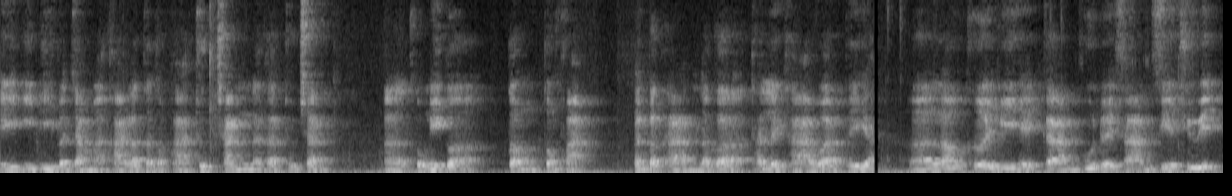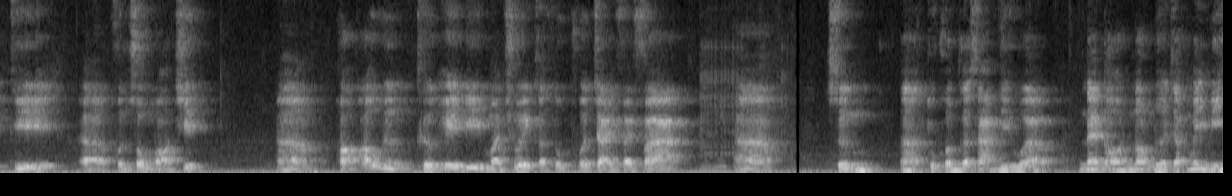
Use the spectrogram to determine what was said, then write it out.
AED ประจำอาคารรัฐสภาทุกชั้นนะครับทุกชั้นตรงนี้ก็ต้องต้องฝากท่านประธานแล้วก็ท่านเลขาว่าพยายามเราเคยมีเหตุการณ์ผู้โดยสารเสียชีวิตที่ขนส่งหมอชิด เอ่อเพราะเอาเรื่องเครื่อง AED มาช่วยกระตุกหัวใจไฟฟ้าอ่าซึ่งอ่าทุกคนก็ทราบดีว่าแน่นอนนอกเหนือจากไม่มี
